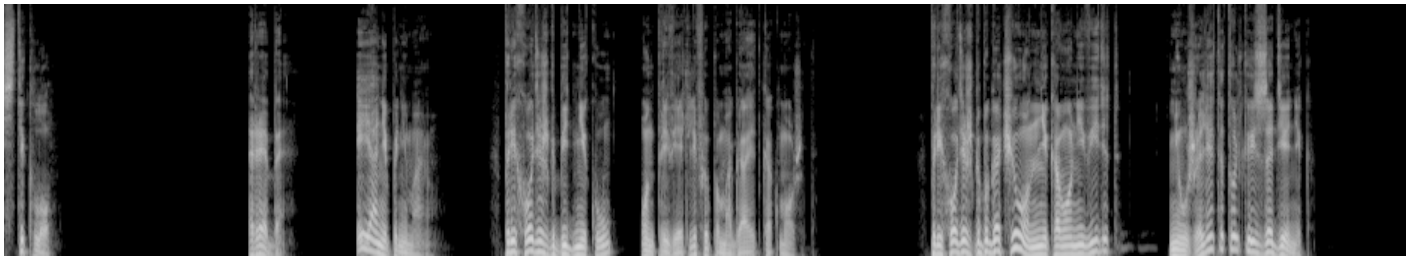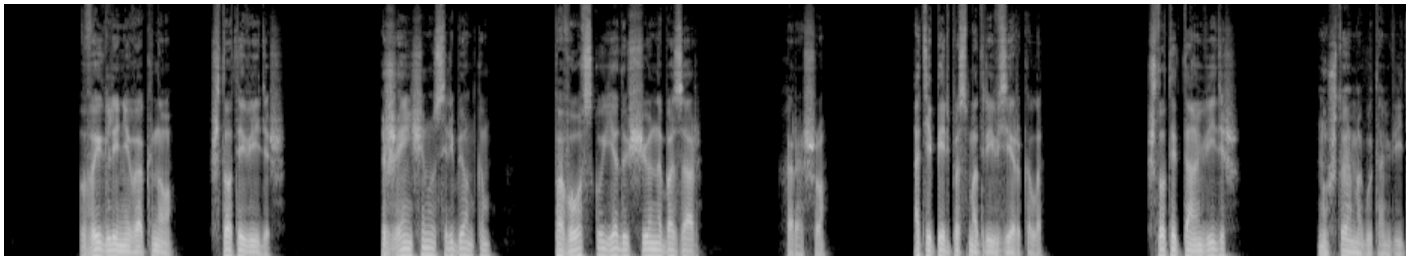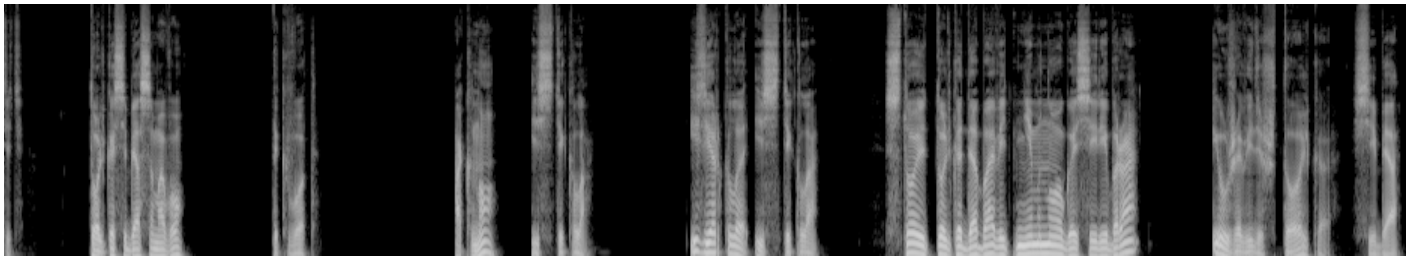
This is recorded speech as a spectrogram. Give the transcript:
Стекло. Ребе, я не понимаю. Приходишь к бедняку, он приветлив и помогает, как может. Приходишь к богачу, он никого не видит. Неужели это только из-за денег? Выгляни в окно. Что ты видишь? Женщину с ребенком, повозку, едущую на базар. Хорошо. А теперь посмотри в зеркало. Что ты там видишь? Ну, что я могу там видеть? Только себя самого? Так вот. Окно из стекла. И зеркало из стекла. Стоит только добавить немного серебра, и уже видишь только себя.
